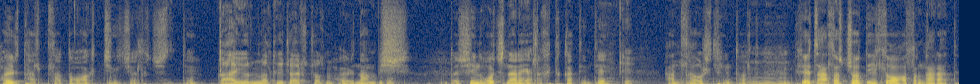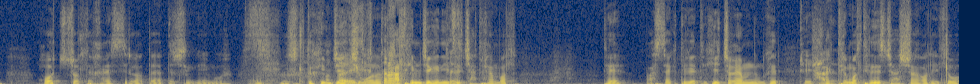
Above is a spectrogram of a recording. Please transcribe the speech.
хоёр талд л одоо хуваагдаж чинь гэж ойлгож байна тий. За ер нь бол тэгж ойлгож болно. Хоёр нам биш. Одоо шинэ хуучнаараа ялгах гэдэг юм тий. Тий. Хандлага өөрчлөхийн тулд. Тэгэхээр залуучууд илүү олон гараад хууччлуулынхаа эсрэг одоо ядаж нэг юм өсөлтөх хэмжээ ч юм уу тал хэмжээг нь эзэлж чадах юм бол тий бас яг тэгээд хийж байгаа юм нь үнэхээр харагдах юм бол тэрнээс цаашаа бол илүү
